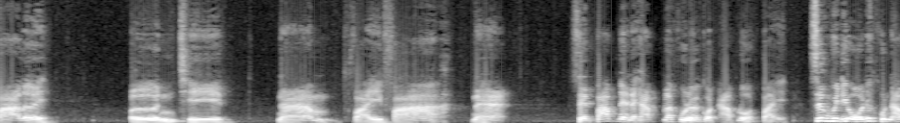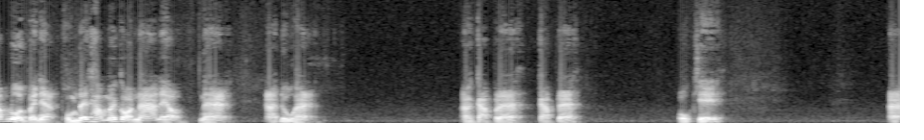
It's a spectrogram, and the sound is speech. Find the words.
ฟ้าเลย ปืนฉีดน้ำไฟฟ้านะฮะเสร็จปั๊บเนี่ยนะครับ แล้วคุณก็กดอัปโหลดไป ซึ่งวิดีโอที่คุณอัปโหลดไปเนี่ย ผมได้ทำไว้ก่อนหน้าแล้วนะฮะอะดูฮะอะกลับนะกลับนะ โอเคอะ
